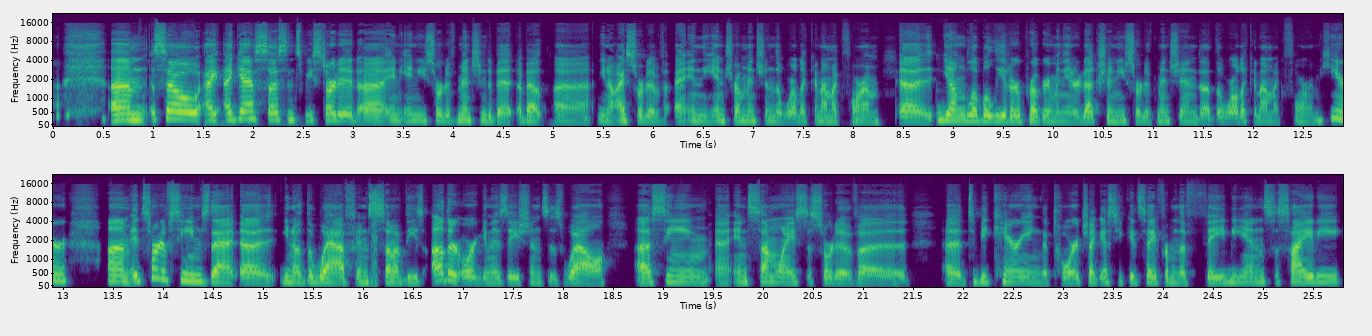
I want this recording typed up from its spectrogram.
um, so I, I guess uh, since we started, uh, and, and, you sort of mentioned a bit about, uh, you know, I sort of uh, in the intro mentioned the World Economic Forum, Young Global Leader program in the introduction. You sort of mentioned the World Economic Forum here. Um, it sort of seems that, you know, the WEF and some of these other organizations as well seem in some ways to sort of uh, uh, to be carrying the torch, I guess you could say, from the Fabian Society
